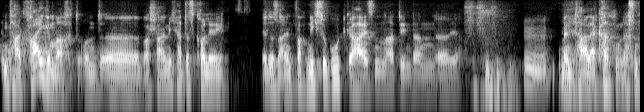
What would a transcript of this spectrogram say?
einen Tag frei gemacht und äh, wahrscheinlich hat das Kollektiv das einfach nicht so gut geheißen, hat den dann äh, ja, mhm. mental erkranken lassen.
